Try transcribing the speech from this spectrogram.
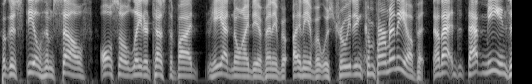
because Steele himself also later testified he had no idea if any of it, any of it was true. He didn't confirm any of it. Now that that means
